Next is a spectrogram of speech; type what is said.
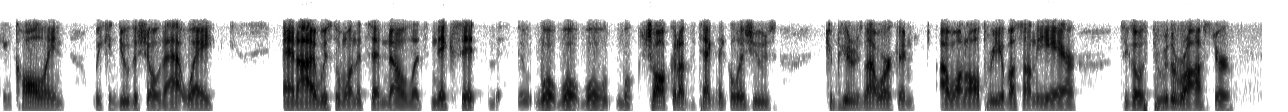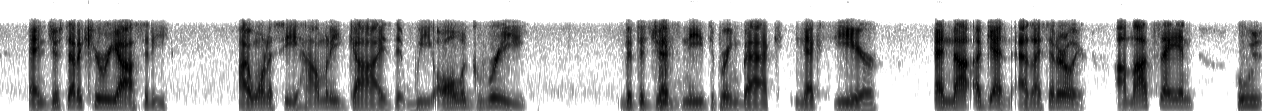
can call in. We can do the show that way. And I was the one that said no. Let's nix it. We'll we'll we'll, we'll chalk it up to technical issues. Computer's not working. I want all three of us on the air to go through the roster, and just out of curiosity, I want to see how many guys that we all agree that the Jets hmm. need to bring back next year and not again, as I said earlier, I'm not saying who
